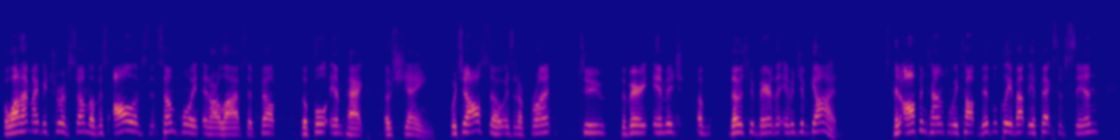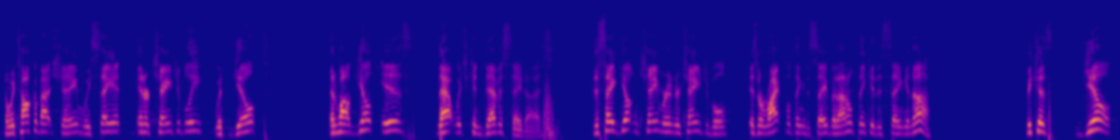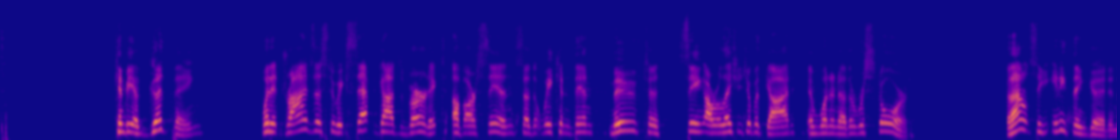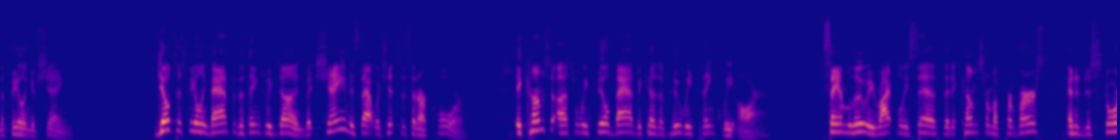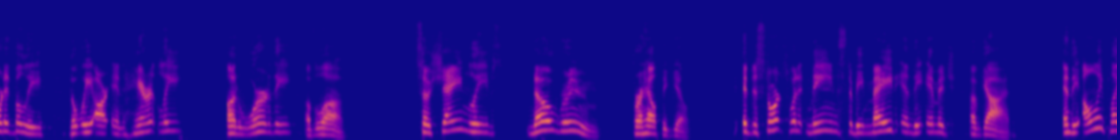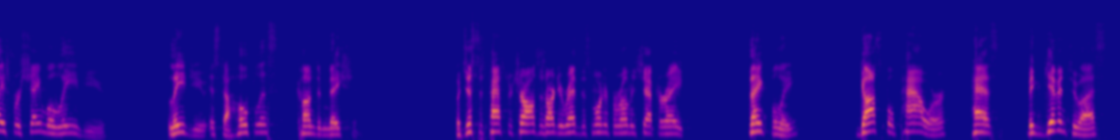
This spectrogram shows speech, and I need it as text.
But while that might be true of some of us, all of us at some point in our lives have felt the full impact of shame, which also is an affront to the very image of those who bear the image of God. And oftentimes, when we talk biblically about the effects of sin and we talk about shame, we say it interchangeably with guilt. And while guilt is that which can devastate us, to say guilt and shame are interchangeable is a rightful thing to say, but I don't think it is saying enough. Because guilt can be a good thing when it drives us to accept God's verdict of our sins so that we can then move to seeing our relationship with God and one another restored. But I don't see anything good in the feeling of shame. Guilt is feeling bad for the things we've done, but shame is that which hits us at our core. It comes to us when we feel bad because of who we think we are. Sam Lowie rightfully says that it comes from a perverse and a distorted belief that we are inherently unworthy of love. So shame leaves no room for healthy guilt. It distorts what it means to be made in the image of God. And the only place where shame will leave you, lead you, is to hopeless condemnation. But just as Pastor Charles has already read this morning from Romans chapter 8, thankfully, gospel power has been given to us.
